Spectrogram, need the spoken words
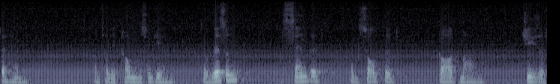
to him until he comes again. The risen, ascended, exalted God man, Jesus,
